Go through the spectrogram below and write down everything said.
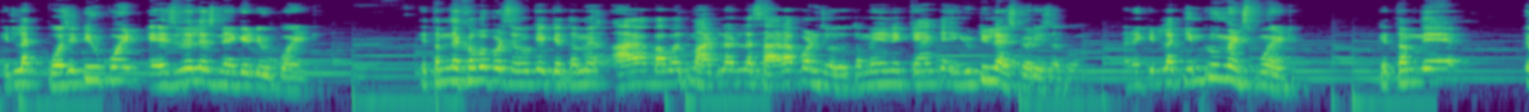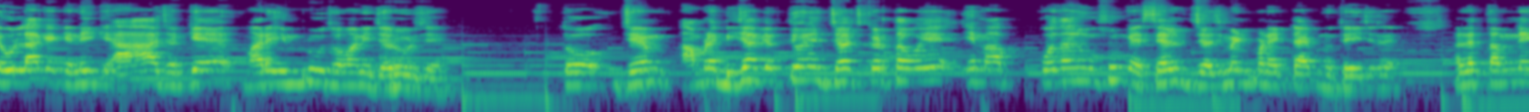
કેટલાક positive point as well as negative point કે તમને ખબર પડશે ઓકે કે તમે આ બાબતમાં આટલા આટલા સારા પણ છો, તો તમે એને ક્યાં ક્યાં યુટિલાઇઝ કરી શકો? અને કેટલાક ઇમ્પ્રુવમેન્ટ્સ પોઈન્ટ કે તમને એવું લાગે કે નહીં કે આ જગ્યાએ મારે ઇમ્પ્રુવ થવાની જરૂર છે. તો જેમ આપણે બીજા વ્યક્તિઓને જજ કરતા હોઈએ, એમ આ પોતાનું શું કે સેલ્ફ જજમેન્ટ પણ એક ટાઈપનું થઈ જશે. એટલે તમને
